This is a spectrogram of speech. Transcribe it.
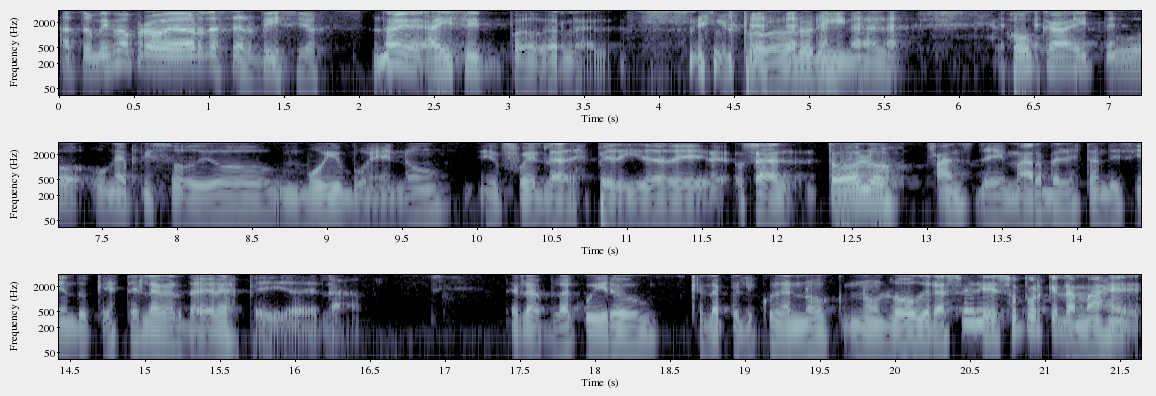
a tu, mismo proveedor de servicios. No, ahí sí puedo verla en el proveedor original. Hawkeye tuvo un episodio muy bueno. Y fue la despedida de. O sea, todos los fans de Marvel están diciendo que esta es la verdadera despedida de la, de la Black Widow. Que la película no, no logra hacer eso porque la magia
